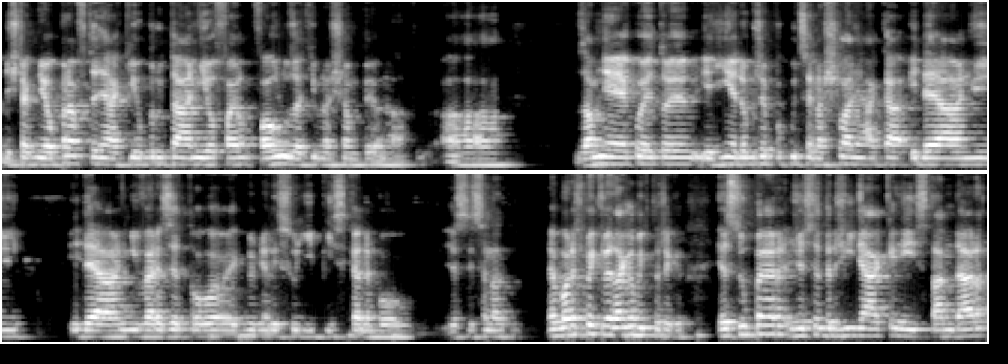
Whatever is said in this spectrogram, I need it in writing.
když tak mě opravte, nějakého brutálního faulu zatím na šampionátu. A za mě jako je to jedině dobře, pokud se našla nějaká ideální, ideální verze toho, jak by měli sudí pískat, nebo jestli se na, nebo respektive takhle bych to řekl. Je super, že se drží nějaký standard,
